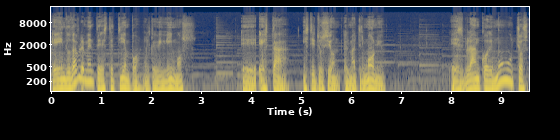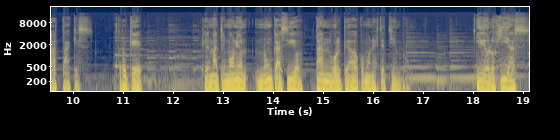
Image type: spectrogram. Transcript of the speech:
E indudablemente este tiempo en el que vivimos, eh, esta institución, el matrimonio, es blanco de muchos ataques. Creo que el matrimonio nunca ha sido tan golpeado como en este tiempo. Ideologías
